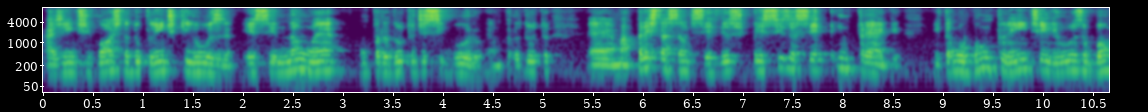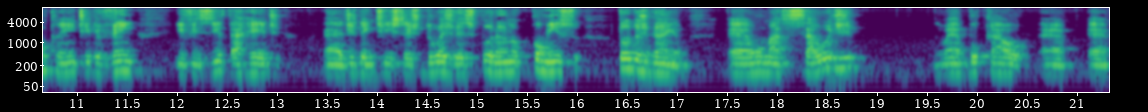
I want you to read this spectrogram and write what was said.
a gente gosta do cliente que usa. Esse não é um produto de seguro, é um produto, é uma prestação de serviços que precisa ser entregue. Então, o bom cliente, ele usa, o bom cliente, ele vem e visita a rede de dentistas duas vezes por ano. Com isso, todos ganham é, uma saúde não é bucal é, é,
